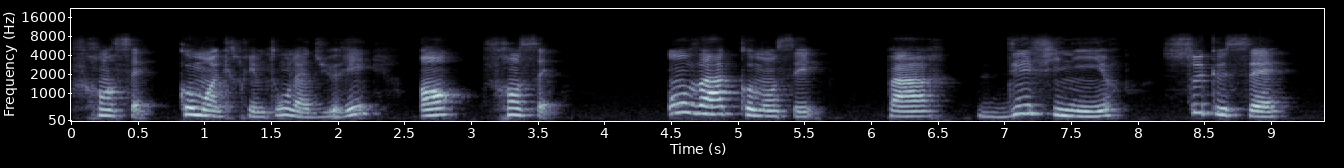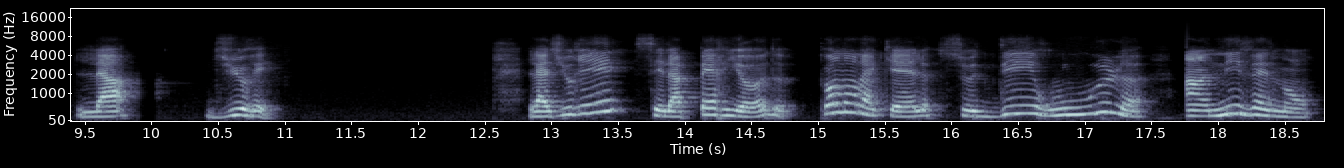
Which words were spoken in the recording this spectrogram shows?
français? Comment exprime-t-on la durée en français? On va commencer par définir ce que c'est la durée. La durée, c'est la période pendant laquelle se déroule un événement.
